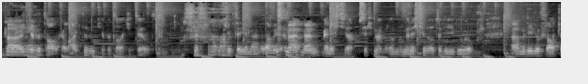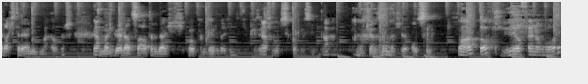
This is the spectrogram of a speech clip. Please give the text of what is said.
bewoningen? ik heb het al geliked en ik heb het al gedeeld. Ik heb tegen mijn madame, mijn, mijn, mijn, echt, ja, ik zeg mijn, madame, mijn echtgenote, die doet ook, uh, maar die doet vooral krachttraining, maar elders. Ja. Maar ik weet dat zaterdag open deurdag is. Ik heb gezegd, Ja. je moet eens komen zien. Ah, ja. Ik kan zeggen dat je ons ziet. Ja, top. Heel fijn om te horen.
